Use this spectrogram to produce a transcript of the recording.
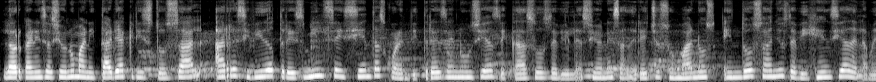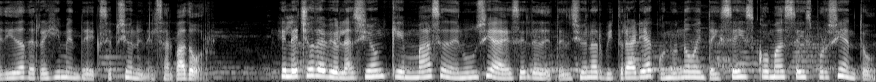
la organización humanitaria Cristosal ha recibido 3.643 denuncias de casos de violaciones a derechos humanos en dos años de vigencia de la medida de régimen de excepción en El Salvador. El hecho de violación que más se denuncia es el de detención arbitraria con un 96,6%,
